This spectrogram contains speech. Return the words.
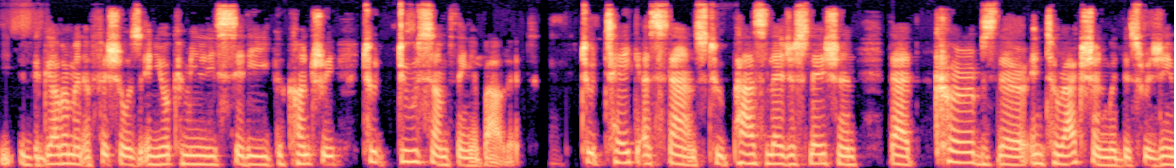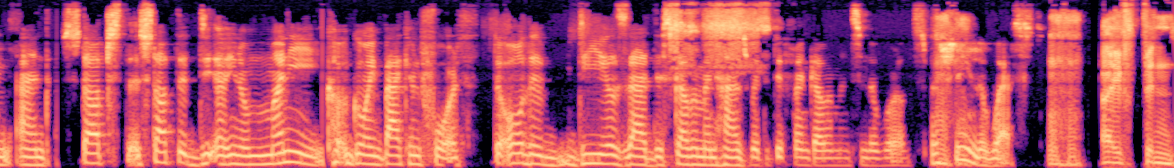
the government officials in your community, city, country to do something about it, to take a stance, to pass legislation that curbs their interaction with this regime and stops the, stop the you know money going back and forth the, all the deals that this government has with different governments in the world, especially mm-hmm. in the West. Mm-hmm. I've been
